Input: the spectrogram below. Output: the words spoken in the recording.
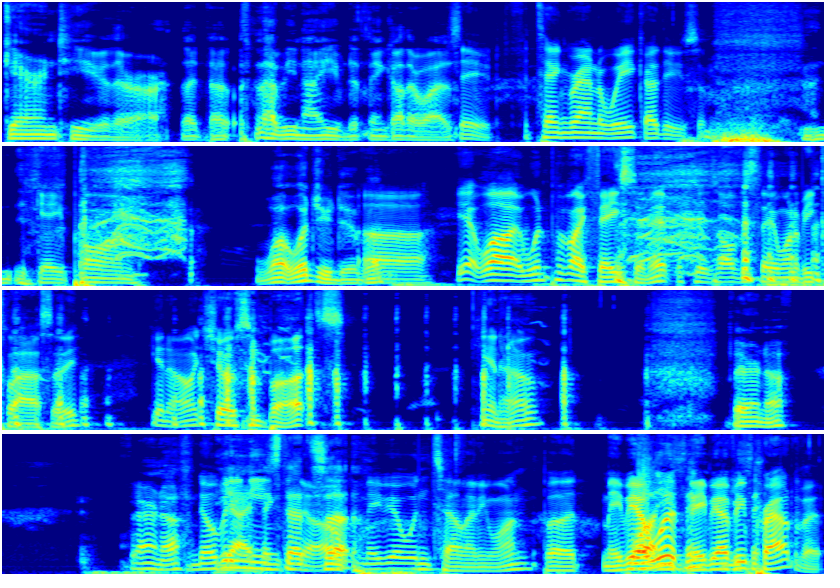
guarantee you there are. That, that that'd be naive to think otherwise. Dude, for ten grand a week, I'd do some gay porn. what would you do? Uh, yeah, well, I wouldn't put my face in it because obviously I want to be classy. You know, and show some butts. You know, Fair enough. Fair enough. nobody Yeah, needs to know. Uh, maybe I wouldn't tell anyone, but maybe Well, I would. think- maybe I'd be think- proud of it.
